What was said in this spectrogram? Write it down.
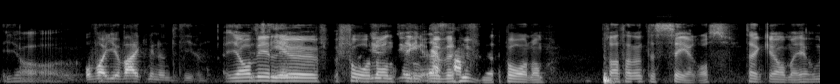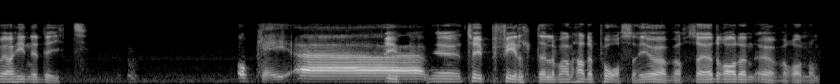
Ja. och vad gör Varkmin under tiden? Jag vill ju få du- du du, någonting nästan- över huvudet på honom. Så att han inte ser oss, tänker jag mig, om jag hinner dit. Okej. eh, Typ, eh, typ filt eller vad han hade på sig över, så jag drar den över honom.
